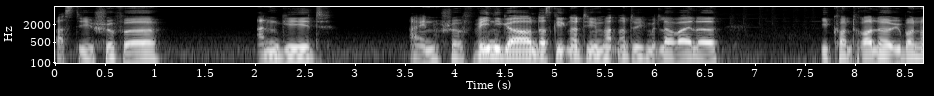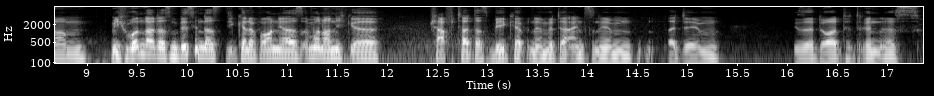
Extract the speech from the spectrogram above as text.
Was die Schiffe angeht. Ein Schiff weniger und das Gegnerteam hat natürlich mittlerweile die Kontrolle übernommen. Mich wundert es ein bisschen, dass die California es immer noch nicht geschafft hat, das B-Cap in der Mitte einzunehmen, seitdem diese dort drin ist.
